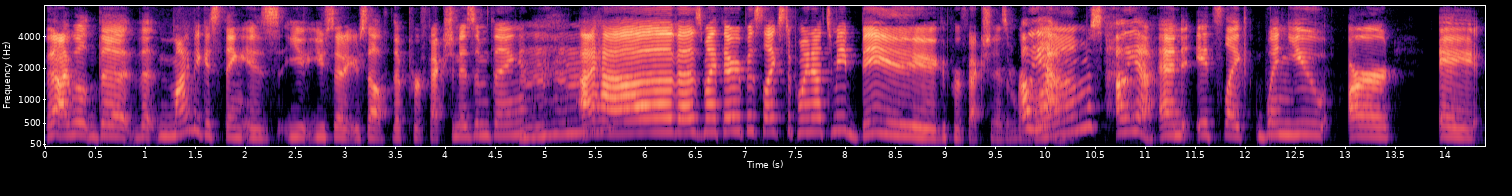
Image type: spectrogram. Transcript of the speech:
But I will the the my biggest thing is you you said it yourself the perfectionism thing. Mhm. I have, as my therapist likes to point out to me, big perfectionism problems. Oh, yeah. Oh yeah. And it's like when you are a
